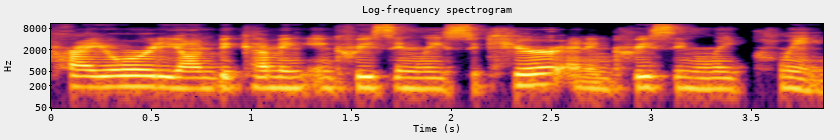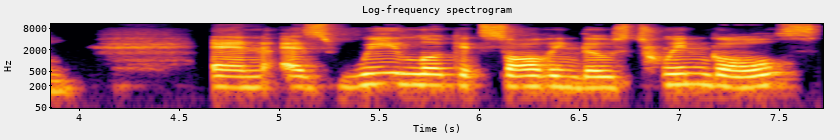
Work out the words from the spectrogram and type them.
priority on becoming increasingly secure and increasingly clean and as we look at solving those twin goals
